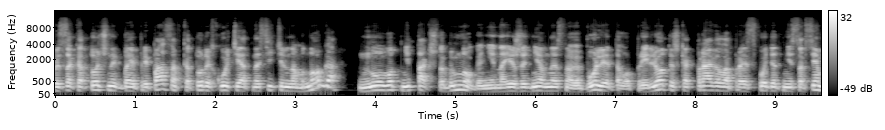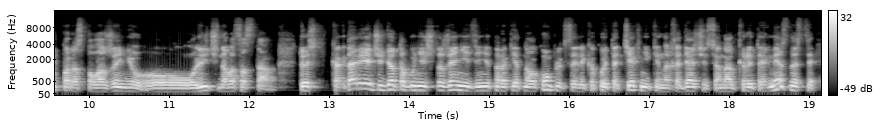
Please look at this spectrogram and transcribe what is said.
высокоточных боеприпасов, которых хоть и относительно много, ну вот не так, чтобы много, не на ежедневной основе. Более того, прилеты, как правило, происходят не совсем по расположению личного состава. То есть, когда речь идет об уничтожении зенитно-ракетного комплекса или какой-то техники, находящейся на открытой местности,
